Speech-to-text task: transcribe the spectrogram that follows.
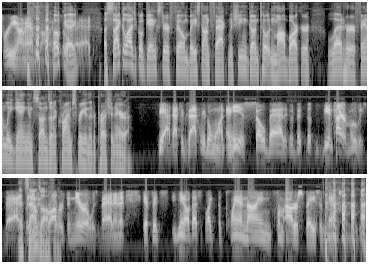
free on Amazon. It's so okay. A psychological gangster film based on fact. Machine gun toting Ma Barker led her family gang and sons on a crime spree in the Depression era. Yeah, that's exactly the one. And he is so bad. The, the, the entire movie's bad. That but sounds awful. Robert De Niro was bad in it. If it's, you know, that's like the Plan 9 from outer space of gangster movies.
